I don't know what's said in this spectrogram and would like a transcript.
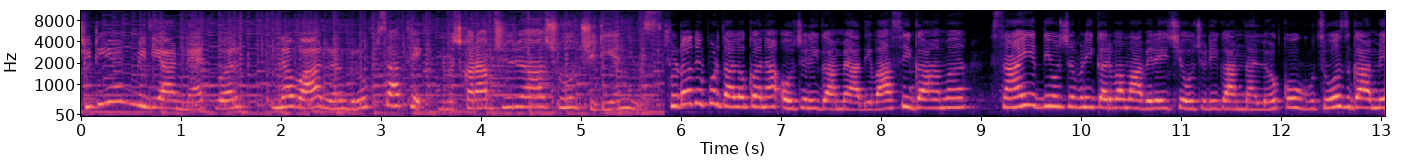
જીટીએન મીડિયા નેટવર્ક નવા રંગરૂપ સાથે. નમસ્કાર આપ જોઈ રહ્યા છો જીટીએન ન્યૂઝ. છોટાઉદેપુર તાલુકાના ઓજલી ગામે આદિવાસી ગામ સાંઈ ઈદની ઉજવણી કરવામાં આવી રહી છે. ઓજડી ગામના લોકો ગુજોસ ગામે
